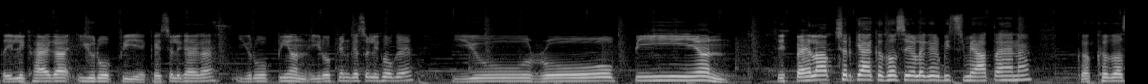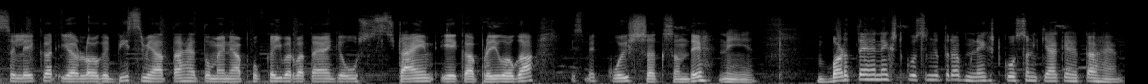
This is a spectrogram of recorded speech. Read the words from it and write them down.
तो ये लिखाएगा यूरोपीय कैसे लिखाएगा? यूरोपियन यूरोपियन कैसे लिखोगे? यूरोपियन तो पहला अक्षर क्या है? से अलग बीच में आता है ना? कख से लेकर ईयरलो के बीच में आता है तो मैंने आपको कई बार बताया कि उस टाइम ए का प्रयोग होगा। इसमें कोई शक, संदेह नहीं है। बढ़ते हैं नेक्स्ट क्वेश्चन की तरफ़। नेक्स्ट क्वेश्चन क्या कहता है?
